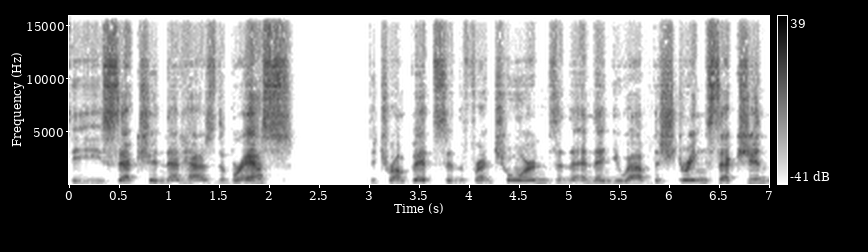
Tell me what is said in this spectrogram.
the section that has the brass, the trumpets, and the French horns, and the, and then you have the string section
